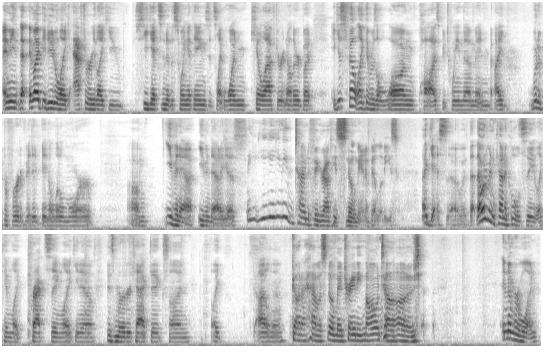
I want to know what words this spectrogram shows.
I mean, it might be due to like after like you he gets into the swing of things, it's like one kill after another, but it just felt like there was a long pause between them, and I would have preferred if it had been a little more um, even out, evened out, I guess. He, he needed time to figure out his snowman abilities. I guess so. That, that would have been kind of cool to see, like him like practicing, like you know, his murder tactics on, like, I don't know. Gotta have a snowman training montage. And number one,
